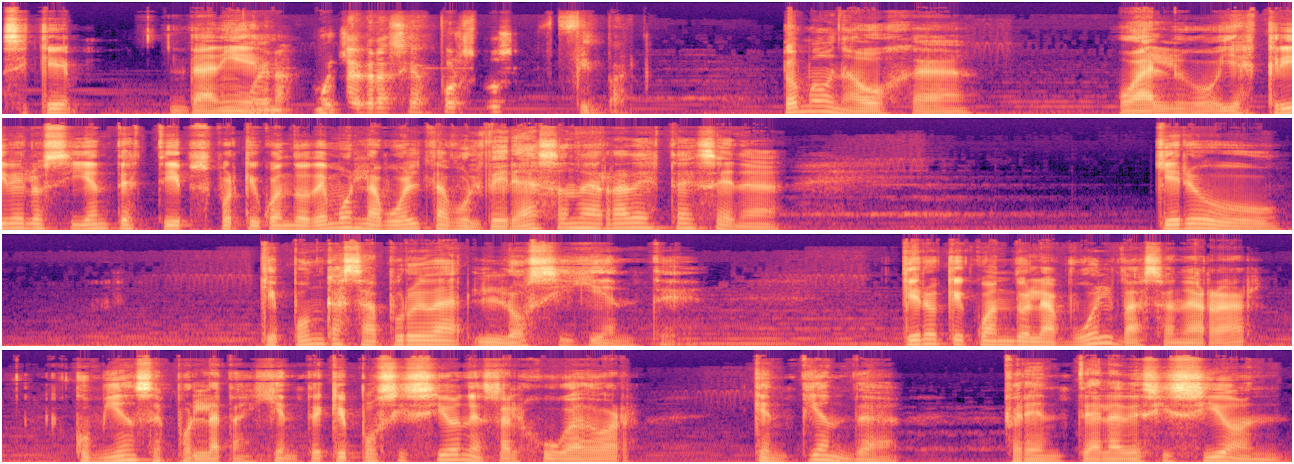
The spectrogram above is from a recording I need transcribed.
Así que, Daniel. Bueno, muchas gracias por sus feedback. Toma una hoja, o algo y escribe los siguientes tips porque cuando demos la vuelta volverás a narrar esta escena. Quiero que pongas a prueba lo siguiente. Quiero que cuando la vuelvas a narrar, comiences por la tangente, que posiciones al jugador, que entienda frente a la decisión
